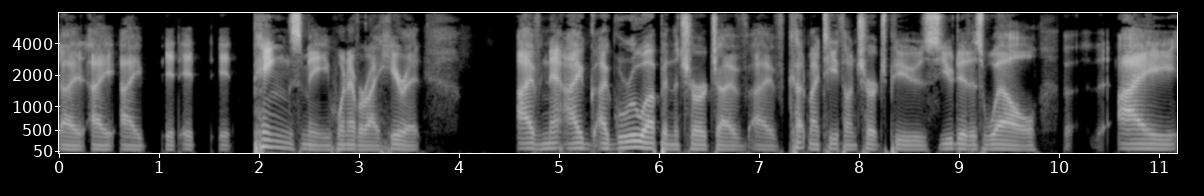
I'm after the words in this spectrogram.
I I, I it it it pings me whenever I hear it. I've na- I I grew up in the church. I've I've cut my teeth on church pews. You did as well. I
